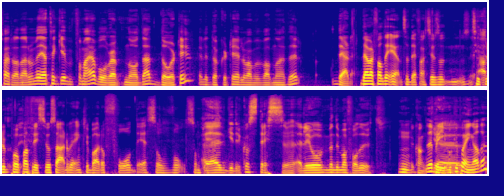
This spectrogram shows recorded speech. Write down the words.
tverra der. Men jeg tenker, for meg er Wolverhampton nå Det er Doherty, eller Dockerty, eller hva, hva det nå heter. Det er det. Det er i hvert fall det eneste defensive. Så sitter Ja, du på Patricio, så er det egentlig bare å få det så voldsomt. Jeg gidder ikke å stresse Eller jo, men du må få det ut. Mm. du kan Det blir jo ikke- poeng av det.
